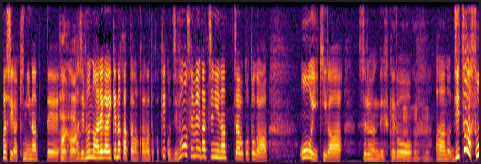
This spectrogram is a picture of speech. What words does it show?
端が気になって、はいはい。あ自分のあれがいけなかったのかなとか結構自分を責めがちになっちゃうことが多い気がするんですけど、うんうんうんうん。あの実はそう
